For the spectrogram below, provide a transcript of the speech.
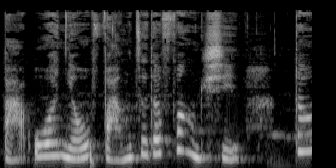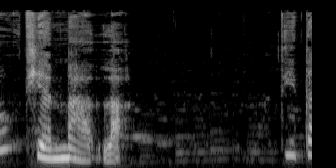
把蜗牛房子的缝隙都填满了。滴答，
